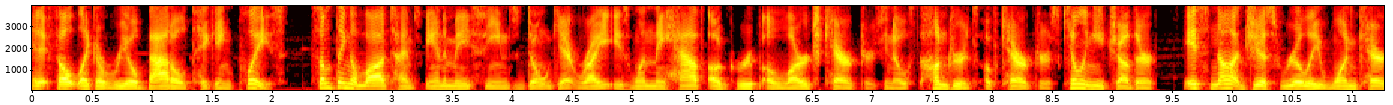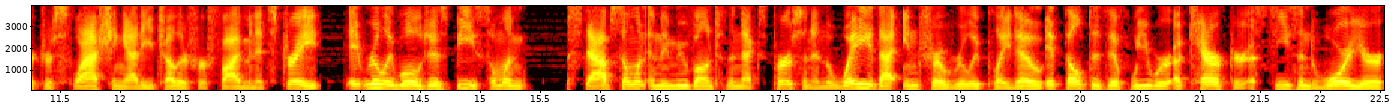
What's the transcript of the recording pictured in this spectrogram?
and it felt like a real battle taking place. Something a lot of times anime scenes don't get right is when they have a group of large characters, you know, hundreds of characters killing each other, it's not just really one character slashing at each other for five minutes straight. It really will just be someone stab someone and they move on to the next person. And the way that intro really played out, it felt as if we were a character, a seasoned warrior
